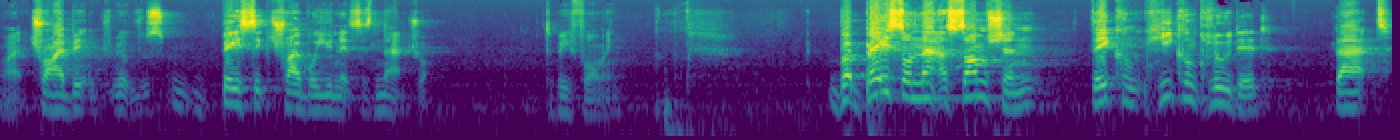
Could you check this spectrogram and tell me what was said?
right? Tribe, basic tribal units is natural to be forming. But based on that assumption, they con- he concluded that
